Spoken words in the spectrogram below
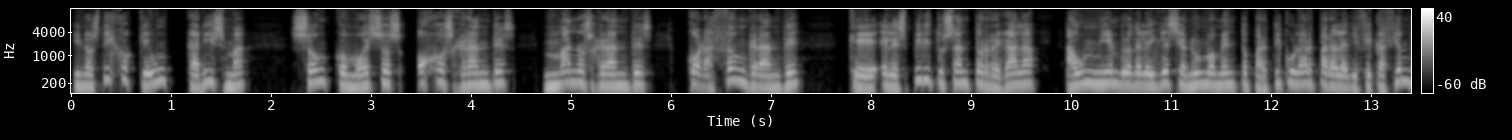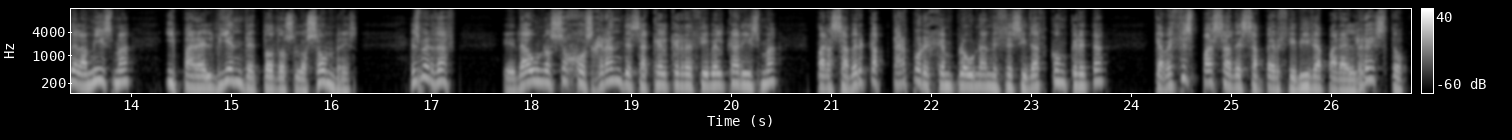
y nos dijo que un carisma son como esos ojos grandes, manos grandes, corazón grande que el Espíritu Santo regala a un miembro de la Iglesia en un momento particular para la edificación de la misma y para el bien de todos los hombres. Es verdad eh, da unos ojos grandes a aquel que recibe el carisma para saber captar, por ejemplo, una necesidad concreta que a veces pasa desapercibida para el resto.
